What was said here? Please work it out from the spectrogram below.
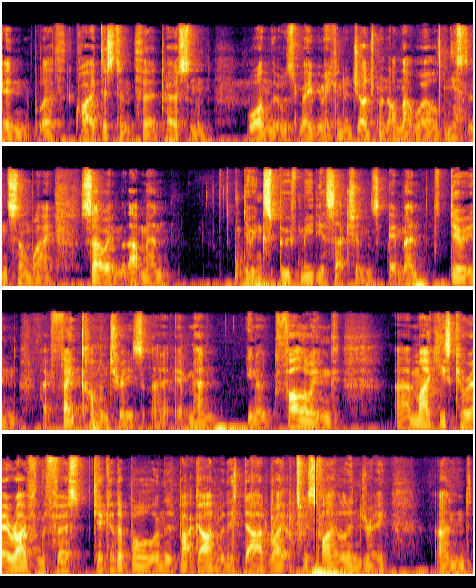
in with quite a distant third person one that was maybe making a judgment on that world in, Yeah. in some way. So it, that meant doing spoof media sections. It meant doing like fake commentaries. Uh, it meant you know following uh, Mikey's career right from the first kick of the ball in his back garden with his dad right up to his final injury, and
